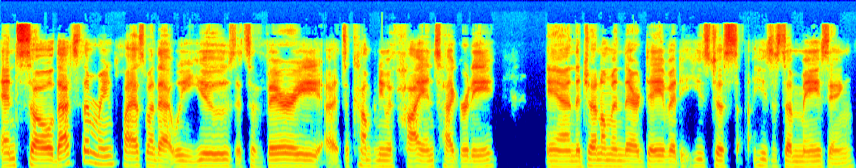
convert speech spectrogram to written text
And so that's the marine plasma that we use. It's a very, uh, it's a company with high integrity. And the gentleman there, David, he's just, he's just amazing.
